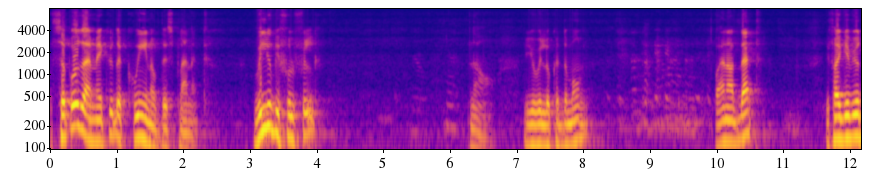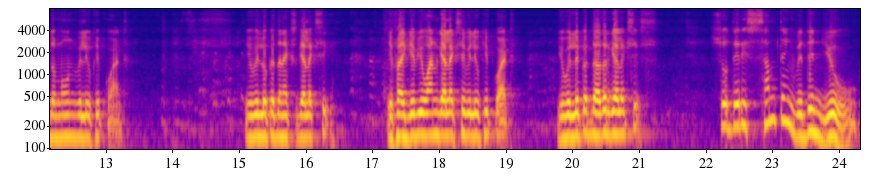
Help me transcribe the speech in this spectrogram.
Suppose I make you the queen of this planet, will you be fulfilled? No. No you will look at the moon. Why not that? If I give you the moon, will you keep quiet? You will look at the next galaxy. If I give you one galaxy, will you keep quiet? You will look at the other galaxies. So there is something within you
